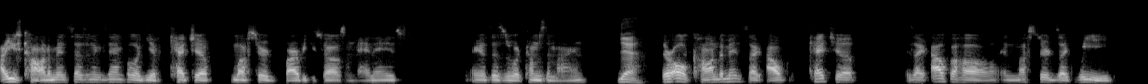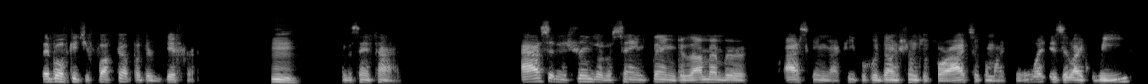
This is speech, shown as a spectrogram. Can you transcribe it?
I use condiments as an example. Like you have ketchup, mustard, barbecue sauce, and mayonnaise. I guess this is what comes to mind. yeah, They're all condiments. Like al- ketchup is like alcohol, and mustard's like weed. They both get you fucked up, but they're different. Hmm. at the same time. Acid and shrooms are the same thing because I remember asking like people who'd done shrooms before I took them like, what is it like weed?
